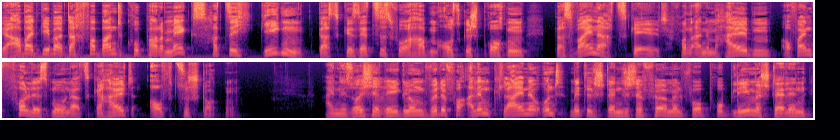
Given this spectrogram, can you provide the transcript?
Der Arbeitgeber-Dachverband Coparmex hat sich gegen das Gesetzesvorhaben ausgesprochen, das Weihnachtsgeld von einem halben auf ein volles Monatsgehalt aufzustocken. Eine solche Regelung würde vor allem kleine und mittelständische Firmen vor Probleme stellen,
